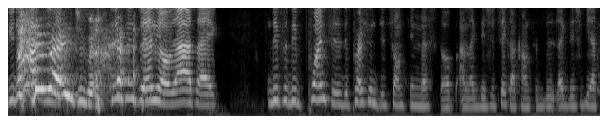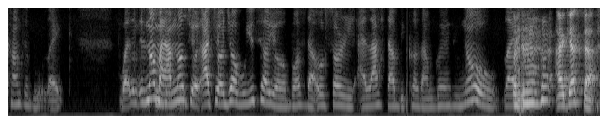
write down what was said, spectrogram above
you don't have to listen to any of that. Like the the point is the person did something messed up and like they should take accountability like they should be accountable like well it's not my i'm not your at your job will you tell your boss that oh sorry i lashed out because i'm going to no like i get that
